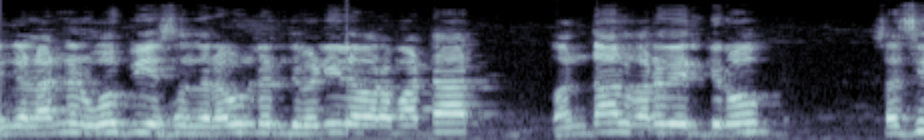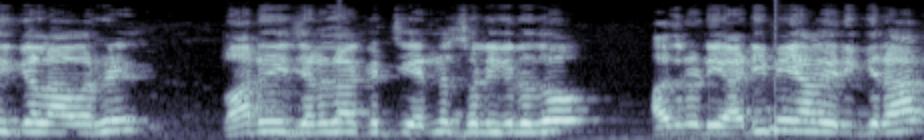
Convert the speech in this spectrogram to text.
எங்கள் அண்ணன் ஓபிஎஸ் அந்த ரவுண்ட்ல இருந்து வெளியில வர மாட்டார் வந்தால் வரவேற்கிறோம். சசிகலா அவர்கள் பாரதிய ஜனதா கட்சி என்ன சொல்லுகிறதோ அதனுடைய அடிமையாக இருக்கிறார்.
